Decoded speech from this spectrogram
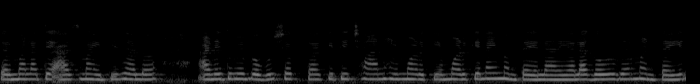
तर मला ते आज माहिती झालं. आणि तुम्ही बघू शकता किती छान हे मडके मडके नाही म्हणता येणार याला गौरघर म्हणता येईल.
